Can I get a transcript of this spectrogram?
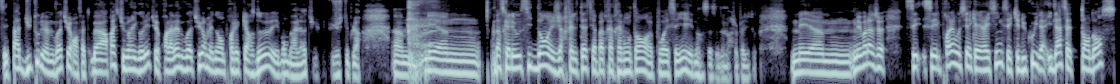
c'est pas du tout les mêmes voitures en fait. Bah, après, si tu veux rigoler, tu vas prendre la même voiture mais dans Project Cars 2 et bon bah là, tu juste tu pleures. Mais parce qu'elle est aussi dedans et j'ai refait le test il y a pas très très longtemps pour essayer et non ça ça ne marche pas du tout. Mais mais voilà, c'est c'est le problème aussi avec iRacing, c'est que du coup il a il a cette tendance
